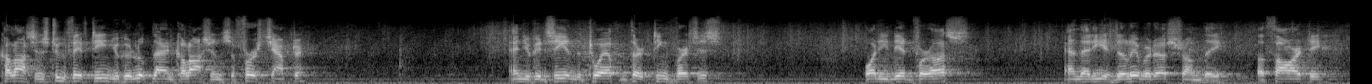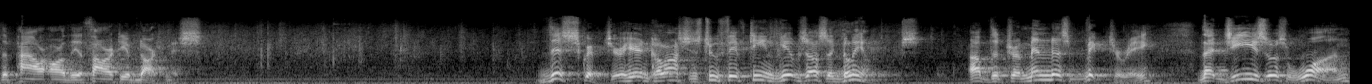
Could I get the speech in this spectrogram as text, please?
Colossians 2.15. You could look there in Colossians, the first chapter. And you can see in the 12th and 13th verses what he did for us and that he has delivered us from the authority, the power, or the authority of darkness. This scripture here in Colossians 2:15 gives us a glimpse of the tremendous victory that Jesus won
